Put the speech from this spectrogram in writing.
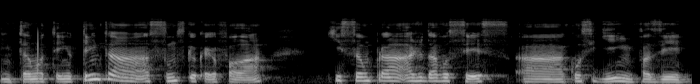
Então eu tenho 30 assuntos que eu quero falar que são para ajudar vocês a conseguirem fazer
